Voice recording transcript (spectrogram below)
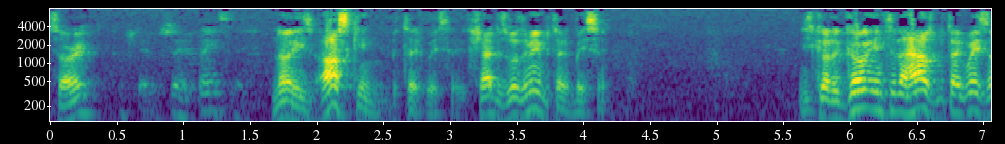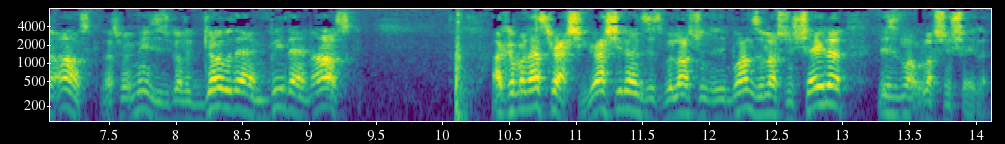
Sorry? No, he's asking what does it mean? He's got to go into the house B'tech Beisei and ask. That's what it means. He's got to go there and be there and ask. Ah, okay, well that's Rashi. Rashi learns this. One's a Lashon Shela. This is not Lashon Shela.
